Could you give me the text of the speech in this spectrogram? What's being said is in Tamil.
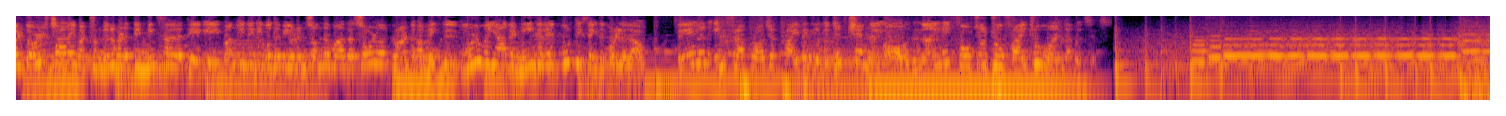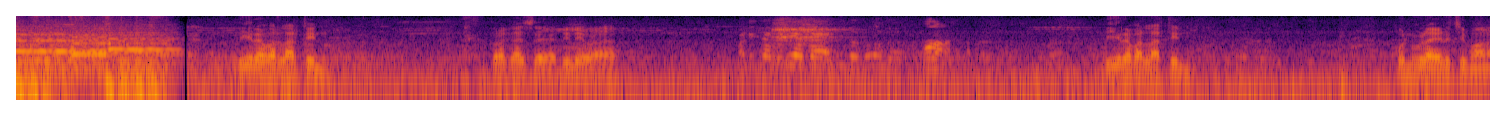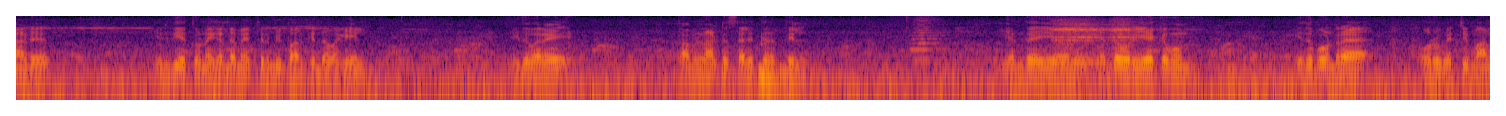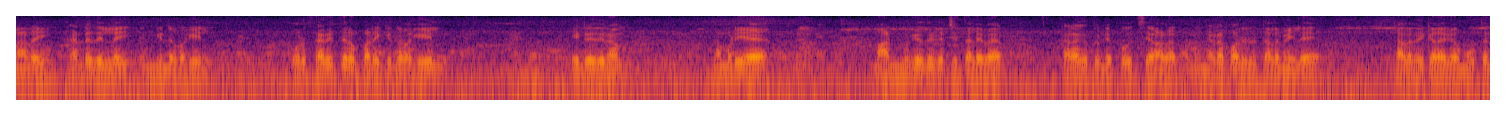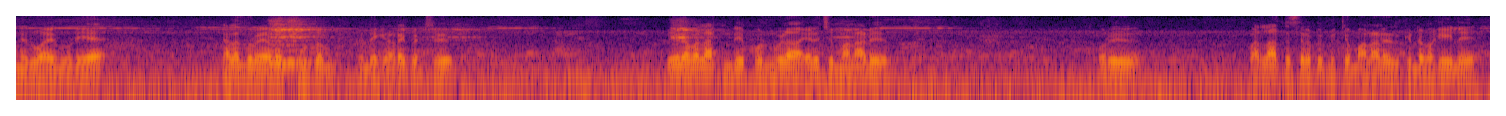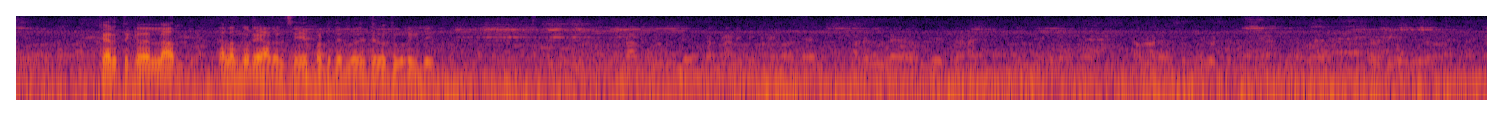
உங்கள் தொழிற்சாலை மற்றும் நிறுவனத்தின் மின்சார தேவையை வங்கி நிதி உதவியுடன் சொந்தமாக சோலார் பிளான்ட் அமைத்து முழுமையாக நீங்களே பூர்த்தி செய்து கொள்ளலாம். Velan infra project private limited Chennai nine eight four two two five two one double six வீர வரலாற்றின் பிரகாஷ் டிலேவா வீர வரலாற்றின் பொன்விழா எழுச்சி மாநாடு இந்திய துணை கண்டமே திரும்பி பார்க்கின்ற வகையில் இதுவரை தமிழ்நாட்டு சரித்திரத்தில் எந்த ஒரு எந்த ஒரு இயக்கமும் இது போன்ற ஒரு வெற்றி மாநாடை கண்டதில்லை என்கின்ற வகையில் ஒரு சரித்திரம் படைக்கின்ற வகையில் இன்றைய தினம் நம்முடைய மாண்புமிகு எதிர்க்கட்சி தலைவர் கழகத்துடைய பொதுச் செயலாளர் அந்த எடப்பாடி தலைமையிலே தலைமை கழக மூத்த நிர்வாகிகளுடைய கலந்துரையாடல் கூட்டம் இன்றைக்கு நடைபெற்று வீர வரலாற்றினுடைய பொன்விழா எழுச்சி மாநாடு ஒரு வரலாற்று சிறப்பு மிக்க மாநாடு இருக்கின்ற வகையிலே கருத்துக்கள் எல்லாம் கலந்துரையாடல் செய்யப்பட்டது என்பதை தெரிவித்துக் கொள்கிறேன் கருணாநிதி நினைவாக கடலில் வந்து பேனா அமைக்கப்படணும் தமிழ்நாடு அரசு முடிவெடுத்திருந்தாங்க. கருத்து கேட்பு கூட நடத்தினாங்க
